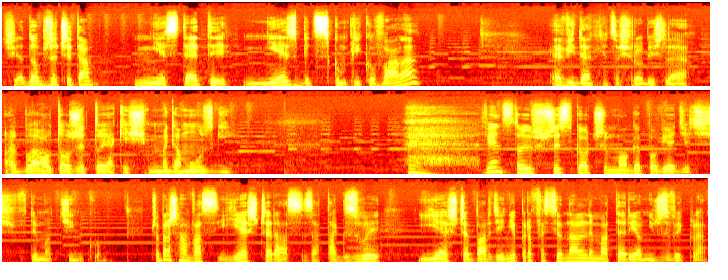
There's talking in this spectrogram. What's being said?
Czy ja dobrze czytam? Niestety, niezbyt skomplikowana? Ewidentnie coś robię źle, albo autorzy to jakieś mega mózgi. Więc to już wszystko, o czym mogę powiedzieć w tym odcinku. Przepraszam Was jeszcze raz za tak zły i jeszcze bardziej nieprofesjonalny materiał niż zwykle.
